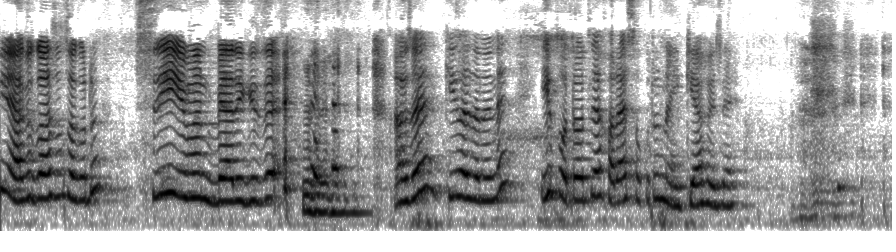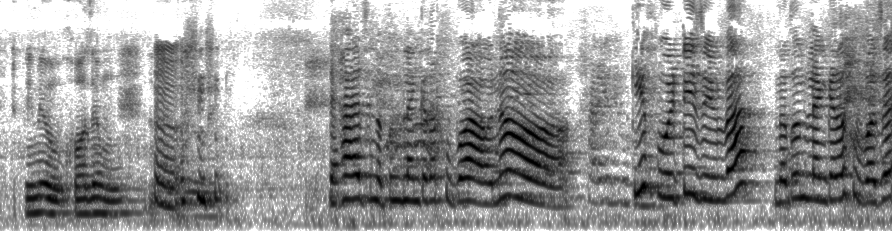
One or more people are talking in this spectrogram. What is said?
ই আকৌ কোৱাচোন চকুটো। চি ইমান বেয়া দেখিছে আৰু যে কি হয় জানেনে? ই ফটো উঠিলে সদায় চকুটো নাইকিয়া হৈ যায়। যে দেহা আজি নতুন ব্লেংকেটত শুব আৰু ন? কি ফূৰ্তি জিম্বা নতুন ব্লেংকেটত শুব যে।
